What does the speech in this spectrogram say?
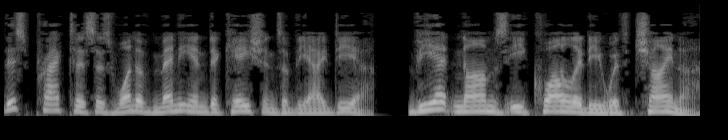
This practice is one of many indications of the idea, Vietnam's equality with China,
